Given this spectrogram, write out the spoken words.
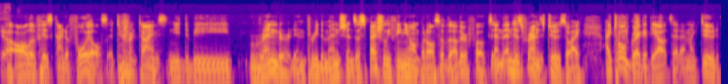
Yeah. Uh, all of his kind of foils at different times need to be rendered in three dimensions, especially Fignon, but also the other folks, and then his friends too. So I, I told Greg at the outset, I'm like, dude,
